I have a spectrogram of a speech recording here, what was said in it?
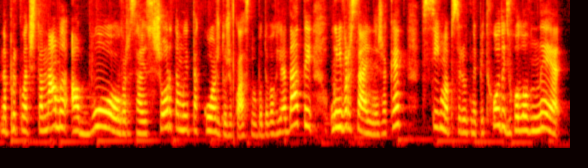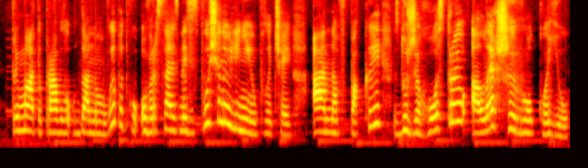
наприклад, штанами або оверсайз шортами також дуже класно буде виглядати. Універсальний жакет всім абсолютно підходить. Головне. Тримати правило у даному випадку оверсайз не зі спущеною лінією плечей, а навпаки, з дуже гострою, але широкою.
